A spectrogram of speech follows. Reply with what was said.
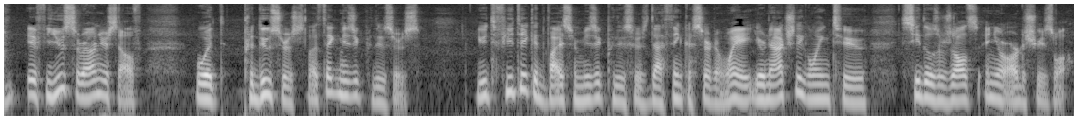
if you surround yourself with producers, let's take music producers. You, if you take advice from music producers that think a certain way, you're naturally going to see those results in your artistry as well.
